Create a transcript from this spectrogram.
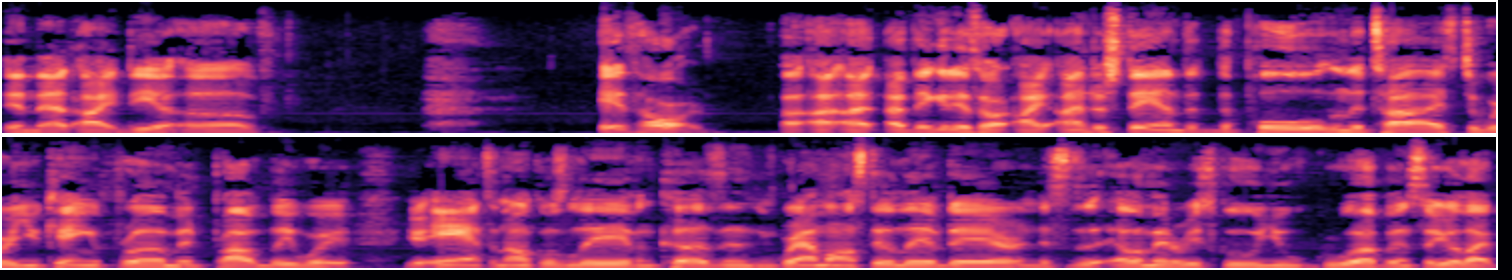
in that idea of it's hard. I, I, I think it is hard. I understand the, the pull and the ties to where you came from and probably where your aunts and uncles live and cousins and grandma still live there and this is the elementary school you grew up in. So you're like,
